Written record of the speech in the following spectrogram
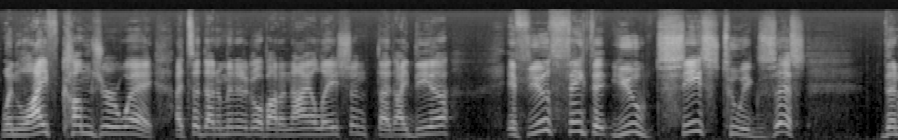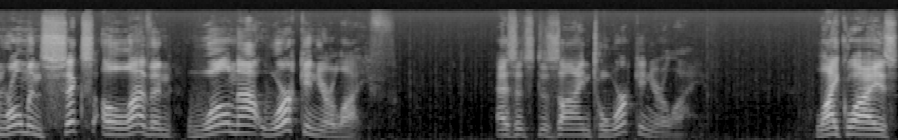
When life comes your way, I said that a minute ago about annihilation, that idea. If you think that you cease to exist, then Romans 6:11 will not work in your life as it's designed to work in your life. Likewise,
